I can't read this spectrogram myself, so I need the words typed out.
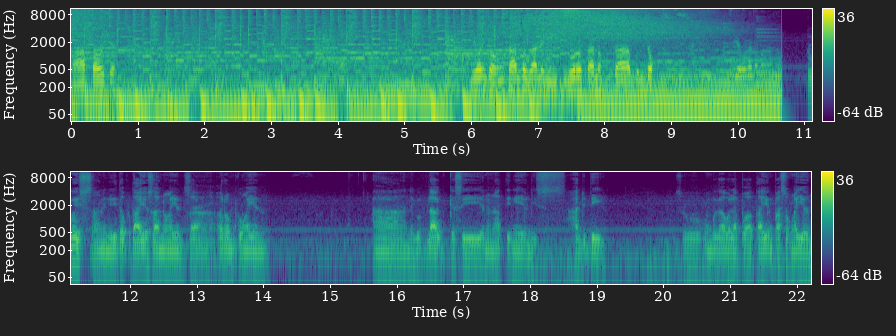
Mapaw siya. Iwan ko kung saan to galing. Siguro sa ano, sa bundok. Sige, wala namang ano. So guys, ah, nandito po tayo sa ano ngayon, sa room ko ngayon. Ah, nag-vlog kasi ano natin ngayon is holiday. So, kumbaga wala po tayong pasok ngayon.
